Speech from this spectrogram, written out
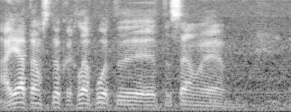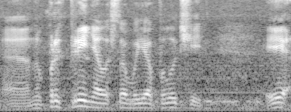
А я там столько хлопот, э, это самое, э, ну, предпринял, чтобы ее получить. И,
